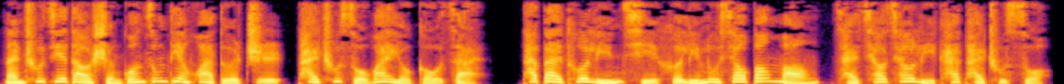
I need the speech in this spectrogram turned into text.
南初接到沈光宗电话，得知派出所外有狗仔，他拜托林启和林路潇帮忙，才悄悄离开派出所。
